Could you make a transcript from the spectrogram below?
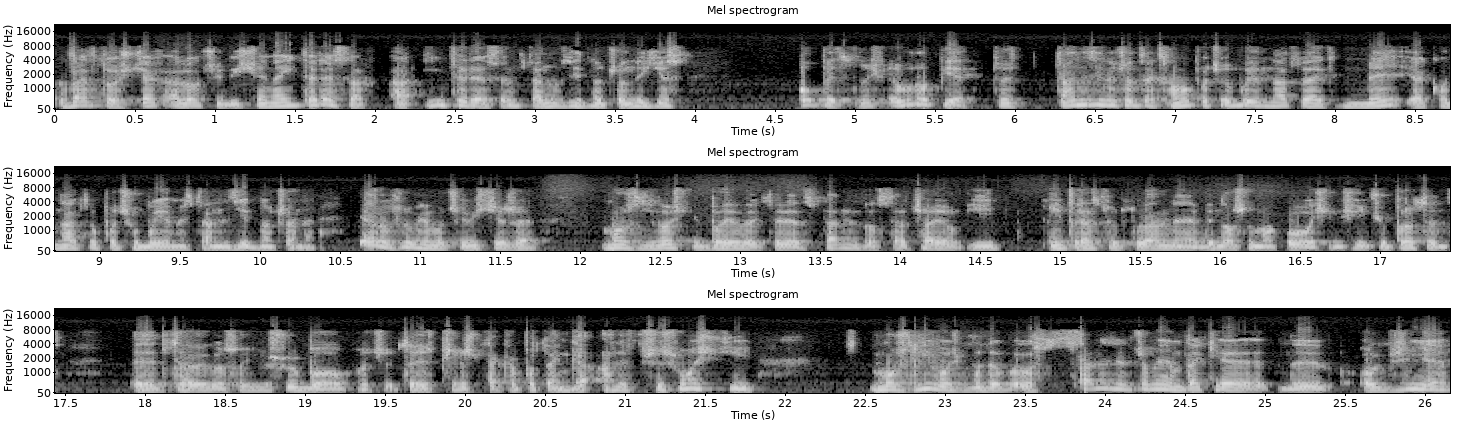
wartościach, ale oczywiście na interesach. A interesem Stanów Zjednoczonych jest obecność w Europie. To Stany Zjednoczone tak samo potrzebują NATO, jak my jako NATO potrzebujemy Stany Zjednoczone. Ja rozumiem oczywiście, że możliwości bojowe, które Stany dostarczają i infrastrukturalne wynoszą około 80% całego sojuszu, bo to jest przecież taka potęga, ale w przyszłości możliwość budowania, Stany Zjednoczone mają takie y, olbrzymie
